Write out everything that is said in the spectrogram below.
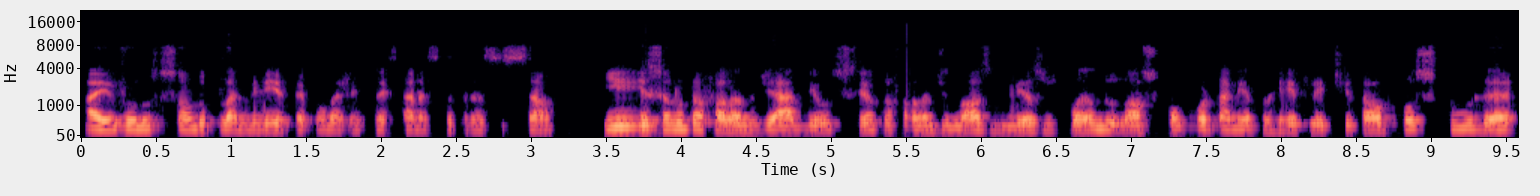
a evolução do planeta, como a gente já está nessa transição. E isso eu não estou falando de A, B ou C, eu estou falando de nós mesmos quando o nosso comportamento refletir tal postura.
